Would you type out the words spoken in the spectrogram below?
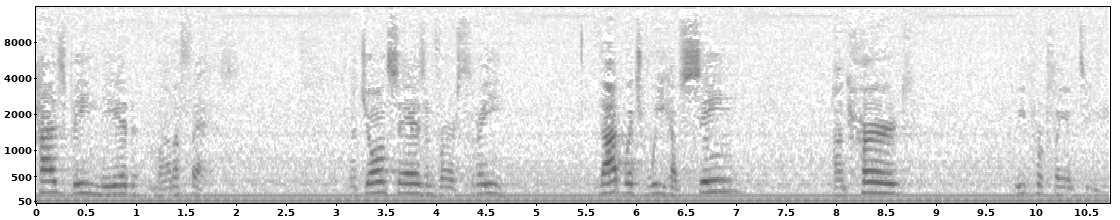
has been made manifest. Now, John says in verse 3 that which we have seen and heard we proclaim to you.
